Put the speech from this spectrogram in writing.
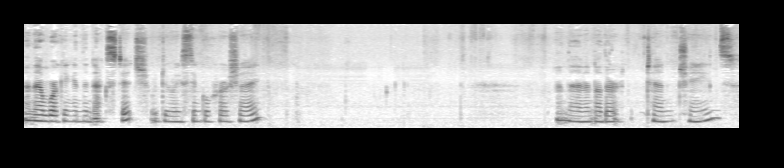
and then working in the next stitch we'll do a single crochet. And then another 10 chains.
